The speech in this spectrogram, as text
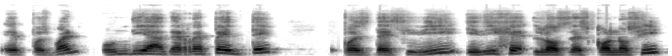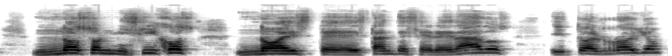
eh, pues bueno, un día de repente, pues decidí y dije, los desconocí, no son mis hijos, no este, están desheredados y todo el rollo,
